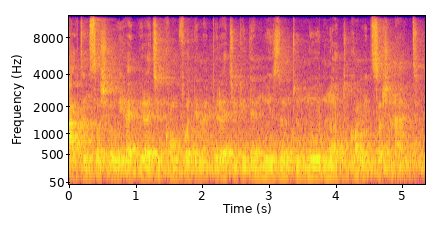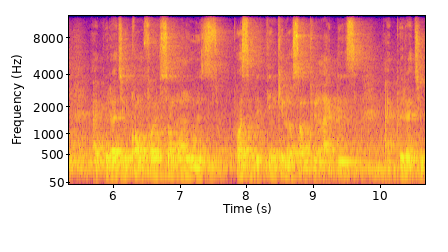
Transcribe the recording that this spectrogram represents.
act in such a way. I pray that you comfort them. I pray that you give them wisdom to know not to commit such an act. I pray that you comfort someone who is possibly thinking of something like this. I pray that you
